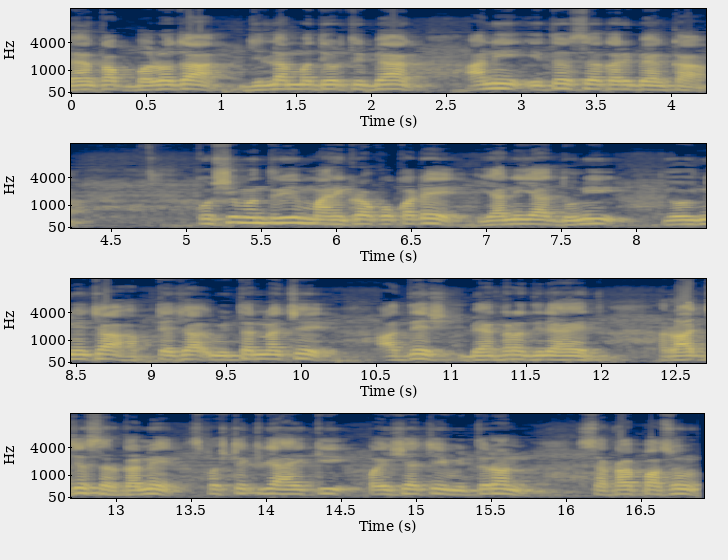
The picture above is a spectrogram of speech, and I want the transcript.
bank of Baroda जिल्हा मध्यवर्ती बँक आणि इतर सहकारी बँका. कृषी मंत्री माणिकराव कोकाटे यांनी या दोन्ही योजनेच्या हप्त्याच्या वितरणाचे आदेश बँकांना दिले आहेत. राज्य सरकारने स्पष्ट केले आहे की पैशाचे वितरण सकाळपासून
